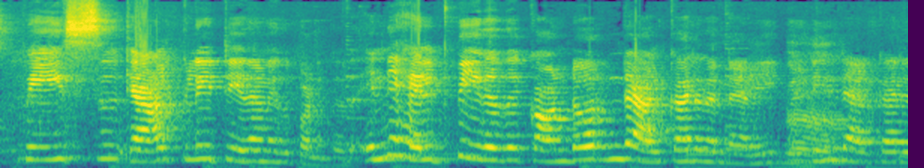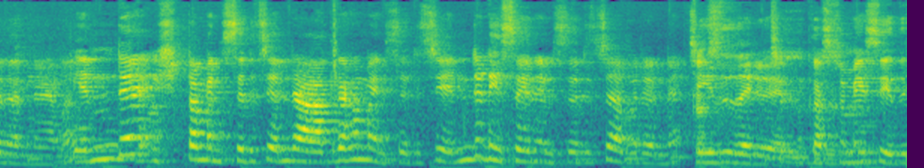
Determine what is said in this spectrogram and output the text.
സ്പേസ് കാൽക്കുലേറ്റ് ചെയ്താണ് ഇത് പണിതത്. എന്നെ ഹെൽപ്പ് ചെയ്തത് കോണ്ടോറിന്റെ ആൾക്കാർ തന്നെയാണ് ഈ ബിൽഡിങ്ങിന്റെ ആൾക്കാർ തന്നെയാണ്. എന്റെ ഇഷ്ടം അനുസരിച്ച് എന്റെ ആഗ്രഹം അനുസരിച്ച് എന്റെ ഡിസൈൻ അനുസരിച്ച് അവരെന്നെ ചെയ്തു തരുമായിരുന്നു കസ്റ്റമൈസ് ചെയ്ത്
